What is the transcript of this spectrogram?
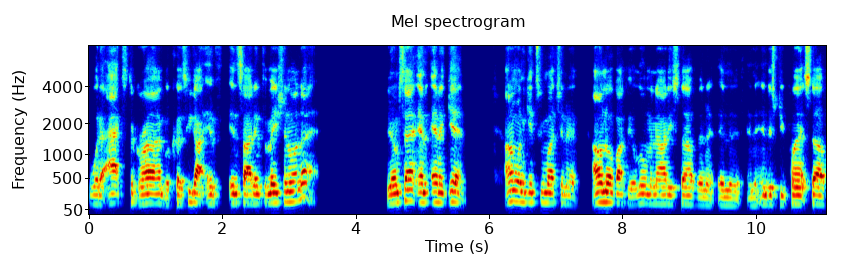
with an axe to grind because he got inf- inside information on that. You know what I'm saying? And and again, I don't want to get too much in it. I don't know about the Illuminati stuff and the, in the in the industry plant stuff,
